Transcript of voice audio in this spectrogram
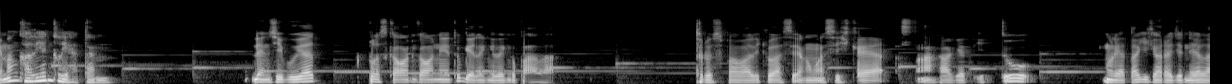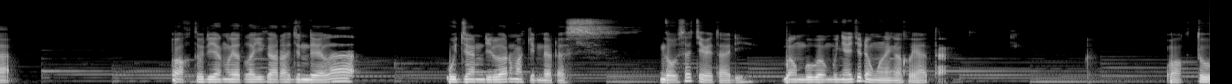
Emang kalian kelihatan? Dan Shibuya plus kawan-kawannya itu geleng-geleng kepala. Terus Pak Wali kelas yang masih kayak setengah kaget itu ngeliat lagi ke arah jendela. Waktu dia ngeliat lagi ke arah jendela, hujan di luar makin deras. Gak usah cewek tadi, bambu-bambunya aja udah mulai gak kelihatan. Waktu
